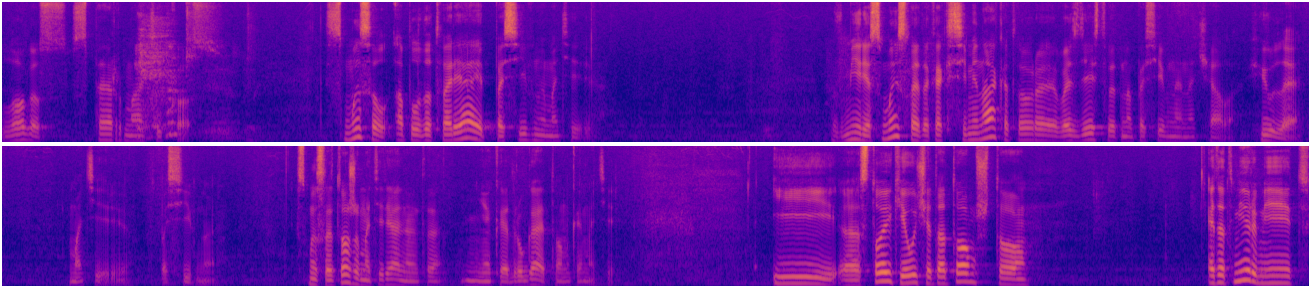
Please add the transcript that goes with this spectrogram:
Логос сперматикос. Смысл оплодотворяет пассивную материю в мире смысла это как семена, которые воздействуют на пассивное начало, хюле, материю пассивную. Смысл тоже материальный, это некая другая тонкая материя. И э, стойки учат о том, что этот мир имеет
